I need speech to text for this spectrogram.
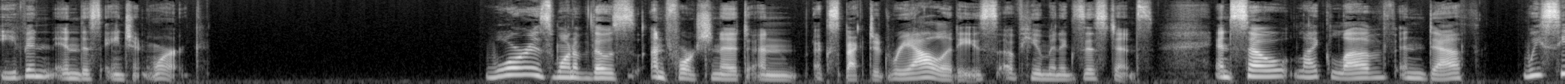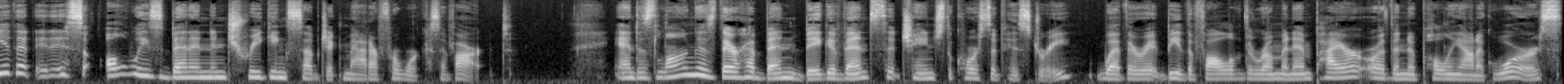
even in this ancient work. War is one of those unfortunate and expected realities of human existence, and so, like love and death, we see that it has always been an intriguing subject matter for works of art. And as long as there have been big events that change the course of history, whether it be the fall of the Roman Empire or the Napoleonic Wars,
